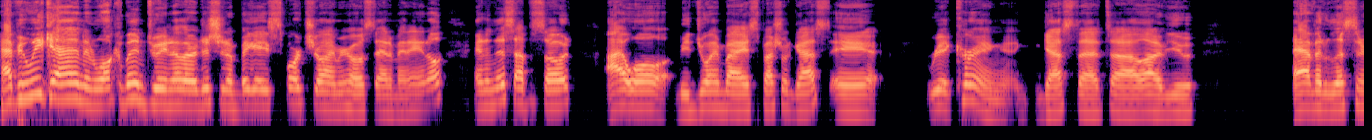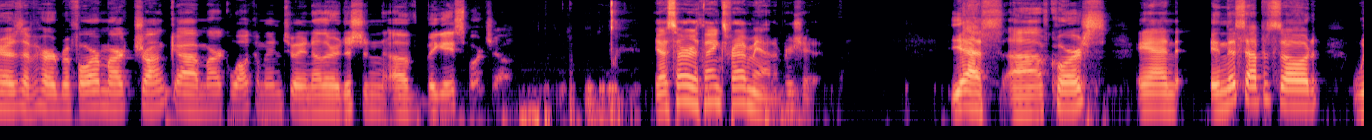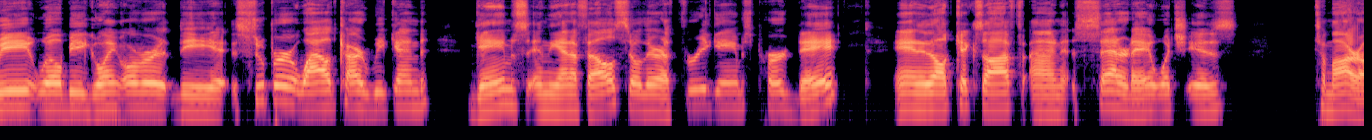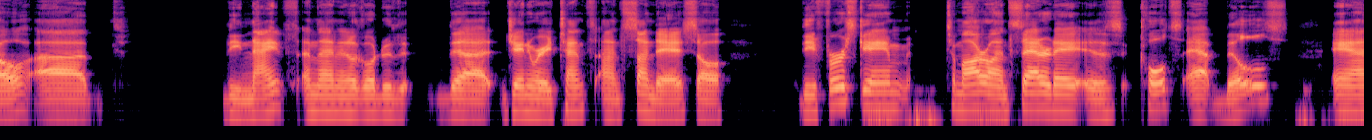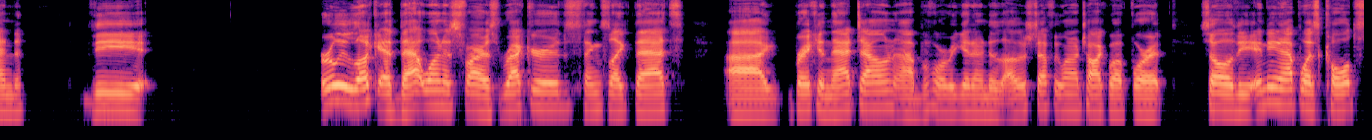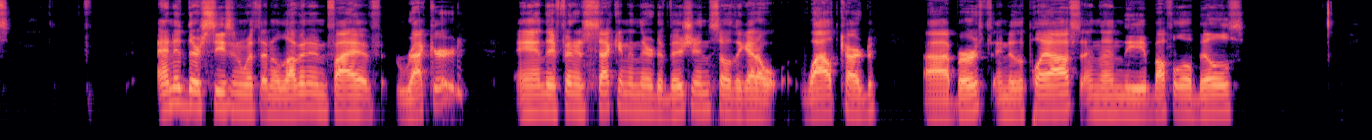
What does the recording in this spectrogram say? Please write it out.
Happy weekend and welcome into another edition of Big A Sports Show. I'm your host, Adam Van Handel. And in this episode, I will be joined by a special guest, a recurring guest that uh, a lot of you avid listeners have heard before, Mark Trunk. Uh, Mark, welcome into another edition of Big A Sports Show. Yes, sir. Thanks for having me on. I appreciate it. Yes, uh, of course. And in this episode, we will be going over the Super Wild Card Weekend games in the NFL. So there are three games per day, and it all kicks off on Saturday, which is tomorrow, uh, the 9th, and then it'll go to the, the January 10th on Sunday. So the first game tomorrow on Saturday is Colts at Bills, and the early look at that one as far as records, things like that. Uh, breaking that down uh, before we get into the other stuff we want to talk about for it. So the Indianapolis Colts ended their season with an 11 and 5 record, and they finished second in their division. So they got a wild card uh, berth into the playoffs. And then the Buffalo Bills,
